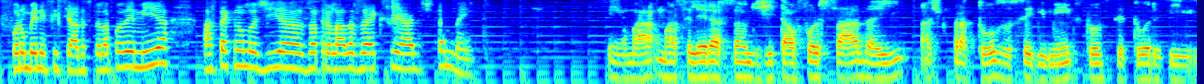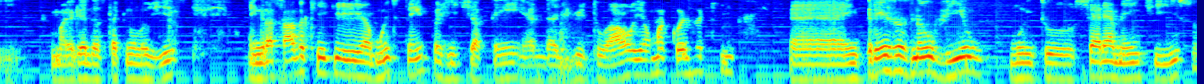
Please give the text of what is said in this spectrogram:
foram beneficiadas pela pandemia, as tecnologias atreladas à X-Reality também. Sim, uma, uma aceleração digital forçada aí, acho que para todos os segmentos, todos os setores e, e a maioria das tecnologias. É engraçado que, que, há muito tempo a gente já tem realidade virtual e é uma coisa que é, empresas não viam muito seriamente isso.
